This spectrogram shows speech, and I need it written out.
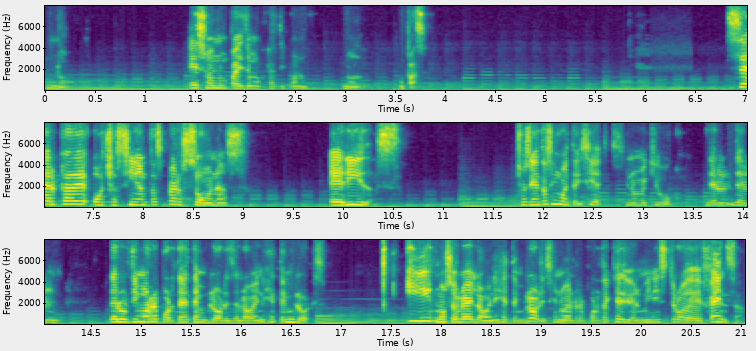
no. Eso en un país democrático no, no, pasa. Cerca de 800 personas heridas. 857, si no me equivoco, del, del último reporte de temblores, de la ONG Temblores y no solo de la ONG Temblores, sino del reporte que dio el ministro de Defensa,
